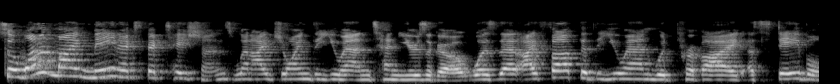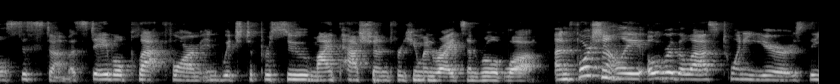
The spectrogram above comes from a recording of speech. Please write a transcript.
So, one of my main expectations when I joined the UN 10 years ago was that I thought that the UN would provide a stable system, a stable platform in which to pursue my passion for human rights and rule of law. Unfortunately, over the last 20 years, the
